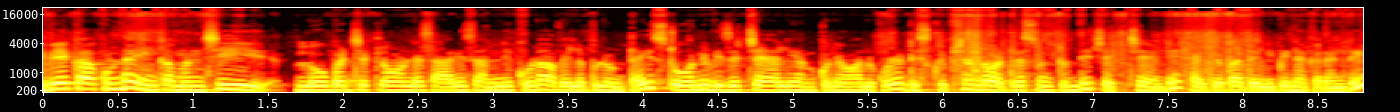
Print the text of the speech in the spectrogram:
ఇవే కాకుండా ఇంకా మంచి లో బడ్జెట్లో ఉండే శారీస్ అన్నీ కూడా అవైలబుల్ ఉంటాయి. స్టోర్ని విజిట్ చేయాలి అనుకునే వాళ్ళు కూడా డిస్క్రిప్షన్లో అడ్రస్ ఉంటుంది. చెక్ చేయండి. హైదరాబాద్ ఎల్బీ నగర్ అండి.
